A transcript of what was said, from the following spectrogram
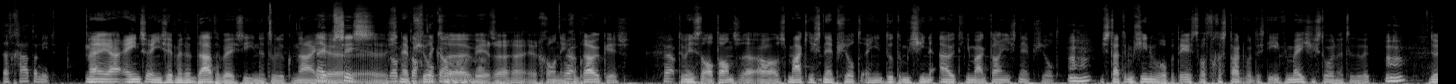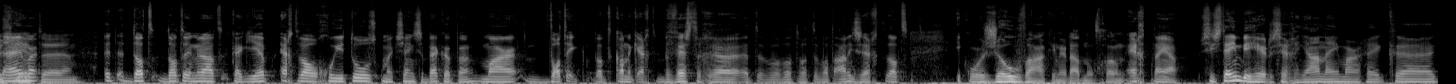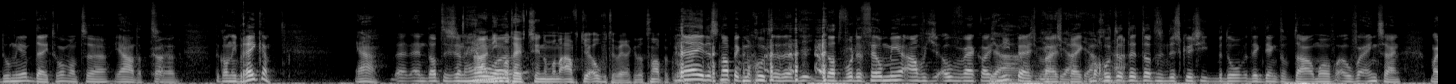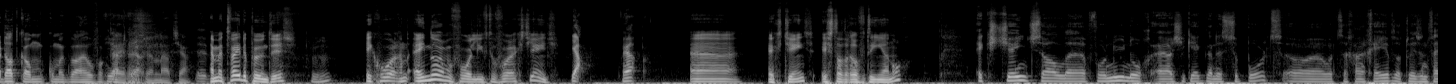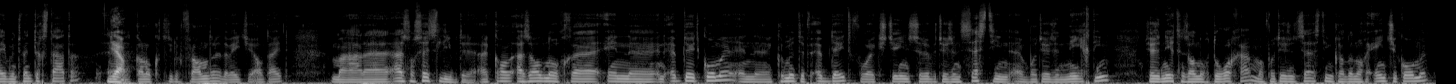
Dat gaat dan niet. Nee, ja, eens. En je zit met een database die natuurlijk na Nee, je precies. eh, snapshot eh, weer eh, gewoon in Ja. gebruik is. Ja. Tenminste, althans, eh, als maak je een snapshot en je doet de machine uit, je maakt dan je snapshot. Je start de machine waarop het eerste wat gestart wordt, is die information store natuurlijk. Mhm. Dus Nee, je hebt, eh, Het, dat, dat inderdaad, kijk, je hebt echt wel goede tools om Exchange te backuppen. Maar wat ik, dat kan ik echt bevestigen, het, wat, wat, wat Adi zegt. Dat ik hoor zo vaak inderdaad nog gewoon echt, nou ja, systeembeheerders zeggen: ja, nee, maar ik, eh, ik doe niet update hoor, want ja, dat, Ja. dat kan niet breken. Ja, en, en dat is een heel. nou, niemand eh, heeft zin om een avondje over te werken, dat snap ik wel. Nee, dat snap ik. Maar goed, eh, dat, worden veel meer avondjes overwerken als je Ja, niet per se bij ja, wijze ja, spreken. ja, maar goed, ja. dat, dat is een discussie. Ik bedoel, ik denk dat we daar om over, over eens zijn. Maar dat kom, kom ik wel heel vaak Ja, tegen, ja. inderdaad, ja. En mijn tweede punt is, Mhm. ik hoor een enorme voorliefde voor Exchange. Ja. Ja. Eh, Exchange, is dat er over tien jaar nog? Exchange zal eh, voor nu nog, eh, als je kijkt naar de support, eh, wat ze gaan geven, tot 2025 staat er. Ja. Dat kan ook natuurlijk veranderen, dat weet je altijd. Maar er is nog steeds liefde. Er, kan, er zal nog in, eh, een update komen, een cumulative update voor Exchange Server 2016 en voor 2019. 2019 zal nog doorgaan, maar voor 2016 kan er nog eentje komen.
